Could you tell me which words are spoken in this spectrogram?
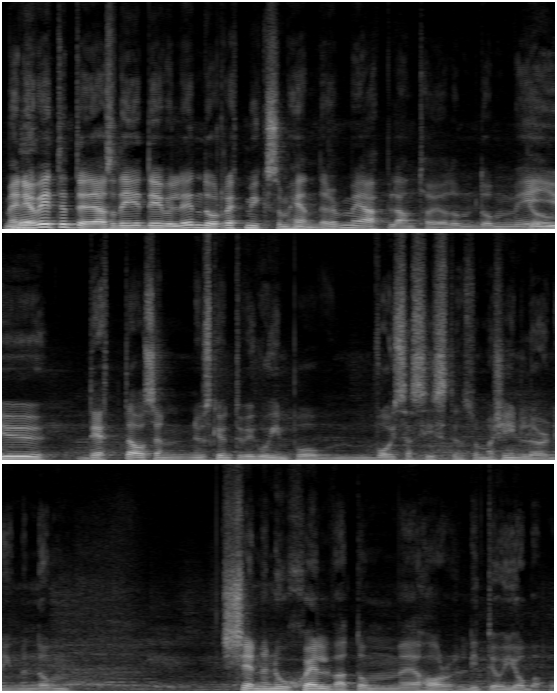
Men, Men- jag vet inte, alltså det, det är väl ändå rätt mycket som händer med Apple antar jag. De, de är Ja. ju detta och sen, nu ska inte vi gå in på voice assistance och machine learning, men de känner nog själva att de eh, har lite att jobba på.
